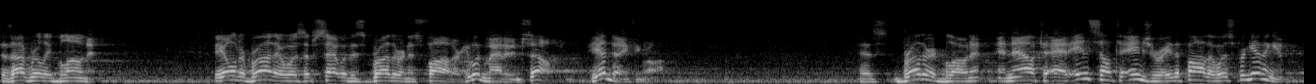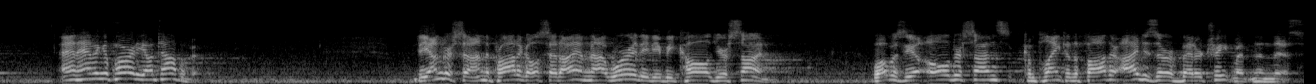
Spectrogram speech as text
Says, I've really blown it. The older brother was upset with his brother and his father. He wasn't mad at himself. He hadn't done anything wrong. His brother had blown it, and now to add insult to injury, the father was forgiving him and having a party on top of it. The younger son, the prodigal, said, I am not worthy to be called your son. What was the older son's complaint to the father? I deserve better treatment than this.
